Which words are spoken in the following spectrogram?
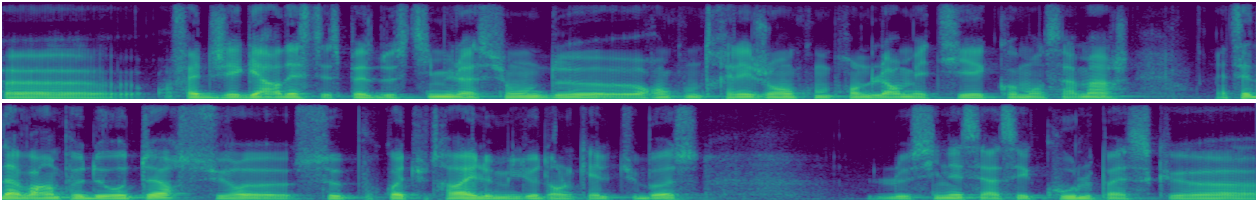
en fait, j'ai gardé cette espèce de stimulation de rencontrer les gens, comprendre leur métier, comment ça marche d'avoir un peu de hauteur sur euh, ce pourquoi tu travailles, le milieu dans lequel tu bosses. Le ciné, c'est assez cool parce que euh,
